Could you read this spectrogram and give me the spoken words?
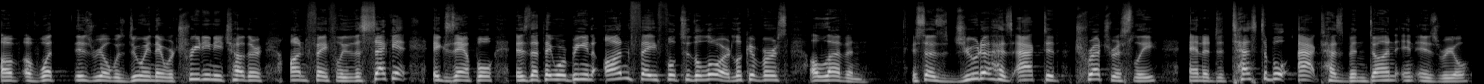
of, of what Israel was doing. They were treating each other unfaithfully. The second example is that they were being unfaithful to the Lord. Look at verse 11. It says, Judah has acted treacherously, and a detestable act has been done in Israel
